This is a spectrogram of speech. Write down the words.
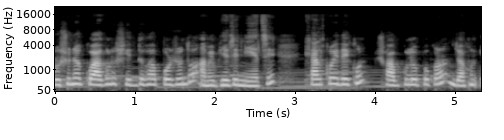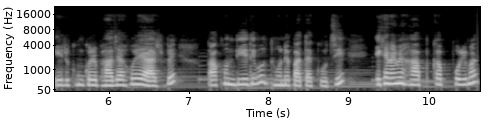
রসুনের কোয়াগুলো সিদ্ধ হওয়া পর্যন্ত আমি ভেজে নিয়েছি। খেয়াল করে দেখুন, সবগুলো উপকরণ যখন এরকম করে ভাজা হয়ে আসবে, তখন দিয়ে দিব ধনে পাতা কুচি। এখানে আমি হাফ কাপ পরিমাণ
